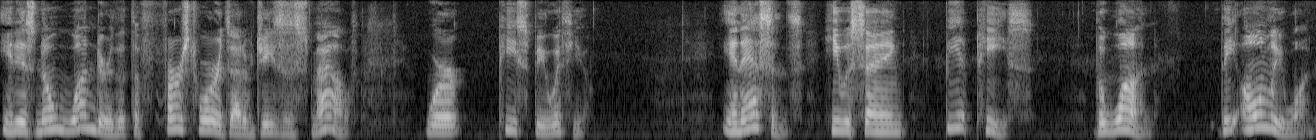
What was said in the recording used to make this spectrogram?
it is no wonder that the first words out of Jesus' mouth were, Peace be with you. In essence, he was saying, Be at peace. The one, the only one,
